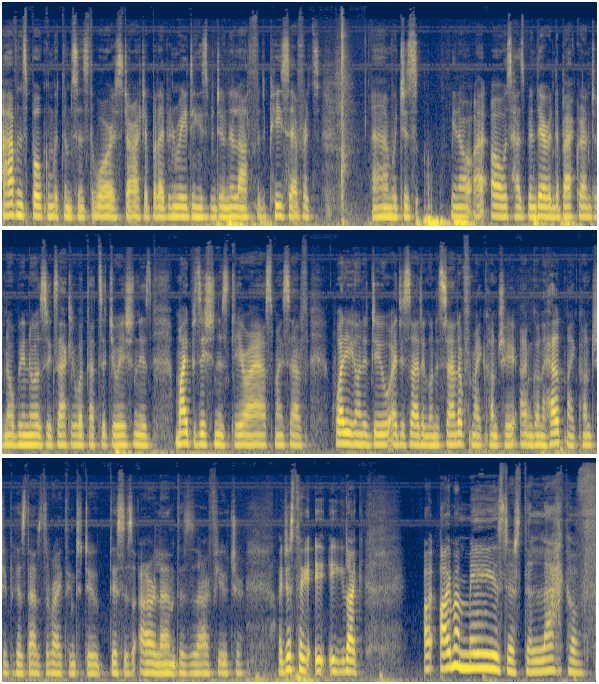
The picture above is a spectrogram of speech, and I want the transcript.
I haven't spoken with him since the war has started, but I've been reading he's been doing a lot for the peace efforts um, which is, you know, always has been there in the background and nobody knows exactly what that situation is. My position is clear. I ask myself, what are you going to do? I decide I'm going to stand up for my country. I'm going to help my country because that's the right thing to do. This is our land. This is our future. I just think, it, it, like, I, I'm amazed at the lack of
